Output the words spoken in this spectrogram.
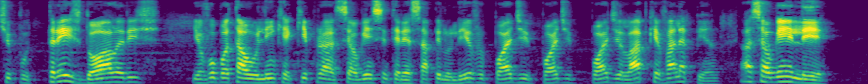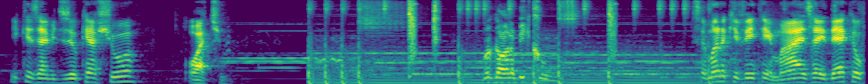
tipo 3 dólares. E eu vou botar o link aqui para se alguém se interessar pelo livro, pode, pode, pode ir lá porque vale a pena. Ah, se alguém ler e quiser me dizer o que achou, ótimo. We're gonna be cool. Semana que vem tem mais. A ideia é que eu,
